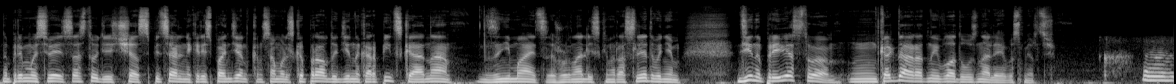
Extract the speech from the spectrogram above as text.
На прямой связи со студией сейчас специальный корреспондент «Комсомольской правды» Дина Карпицкая. Она занимается журналистским расследованием. Дина, приветствую. Когда родные Влада узнали его смерти? Э,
